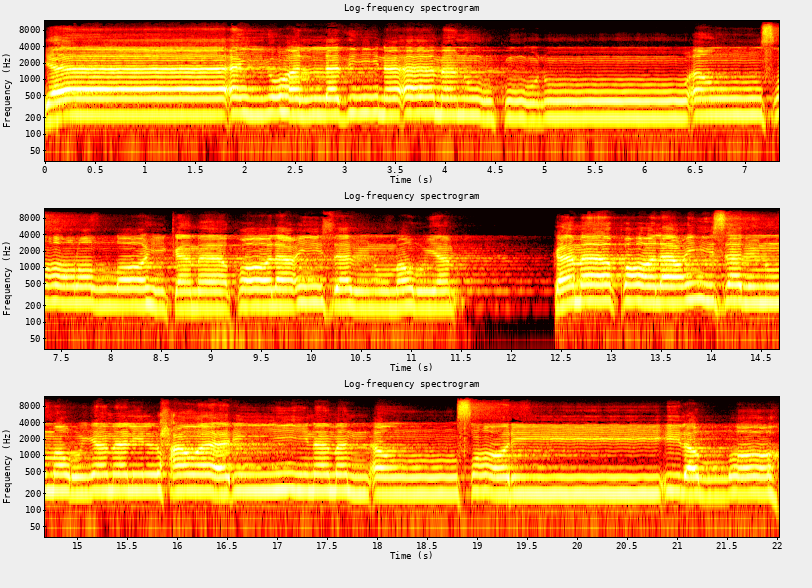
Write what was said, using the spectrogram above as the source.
يا أيها الذين آمنوا كونوا أنصار الله كما قال عيسى بن مريم كما قال عيسى بن مريم للحواريين من أنصاري إلى الله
